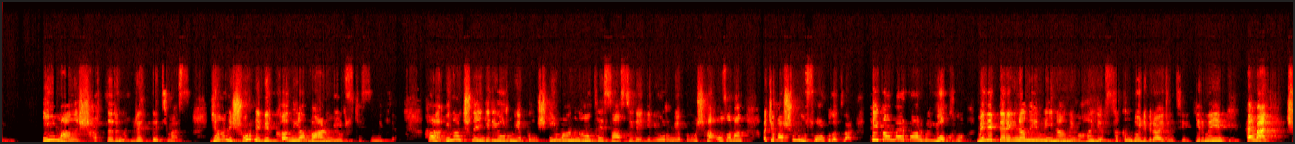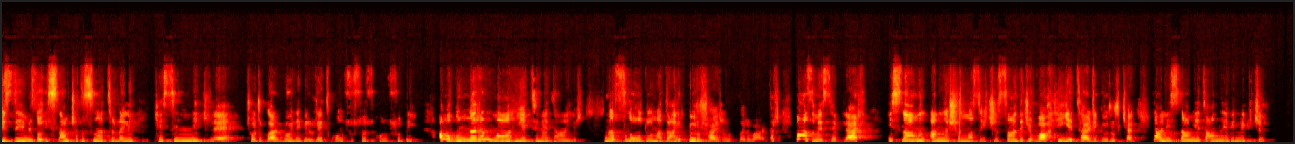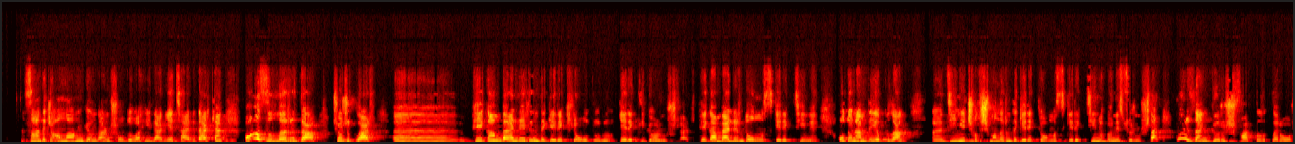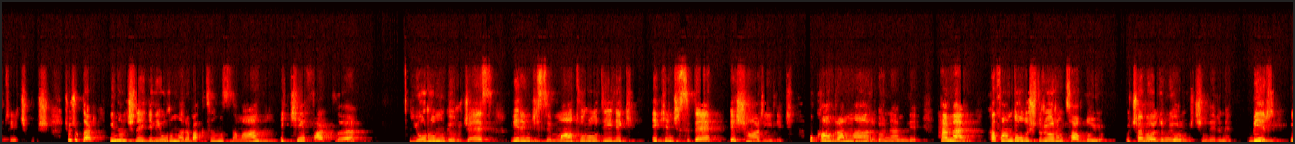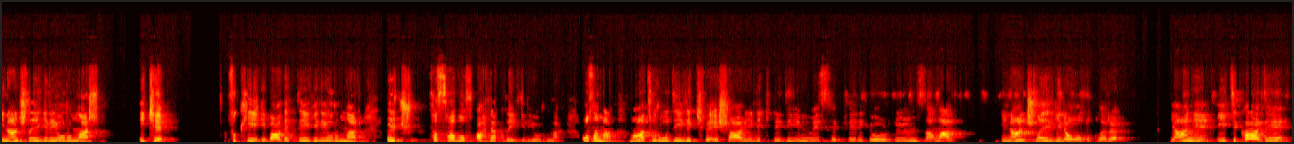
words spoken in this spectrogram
imanın şartlarını reddetmez. Yani şöyle bir kanıya varmıyoruz kesinlikle. Ha inançla ilgili yorum yapılmış, imanın altı esası ile ilgili yorum yapılmış. Ha o zaman acaba şunu mu sorguladılar? Peygamber var mı yok mu? Meleklere inanayım mı inanmayayım mı? Hayır sakın böyle bir ayrıntıya girmeyin. Hemen çizdiğimiz o İslam çatısını hatırlayın. Kesinlikle çocuklar böyle bir red konusu söz konusu değil. Ama bunların mahiyetine dair, nasıl olduğuna dair görüş ayrılıkları vardır. Bazı mezhepler İslam'ın anlaşılması için sadece vahyi yeterli görürken, yani İslamiyet'i anlayabilmek için sadece Allah'ın göndermiş olduğu vahiyler yeterli derken, bazıları da çocuklar e, peygamberlerin de gerekli olduğunu, gerekli görmüşler. Peygamberlerin de olması gerektiğini, o dönemde yapılan e, dini çalışmaların da gerekli olması gerektiğini öne sürmüşler. Bu yüzden görüş farklılıkları ortaya çıkmış. Çocuklar inançla ilgili yorumlara baktığımız zaman iki farklı yorum göreceğiz. Birincisi maturudilik, ikincisi de eşarilik. Bu kavramlar önemli. Hemen kafamda oluşturuyorum tabloyu. Üçe böldüm yorum biçimlerini. Bir, inançla ilgili yorumlar. 2. Fıkhi, ibadetle ilgili yorumlar. 3. Tasavvuf, ahlakla ilgili yorumlar. O zaman maturudilik ve eşarilik dediğim mezhepleri gördüğüm zaman inançla ilgili oldukları yani itikadi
